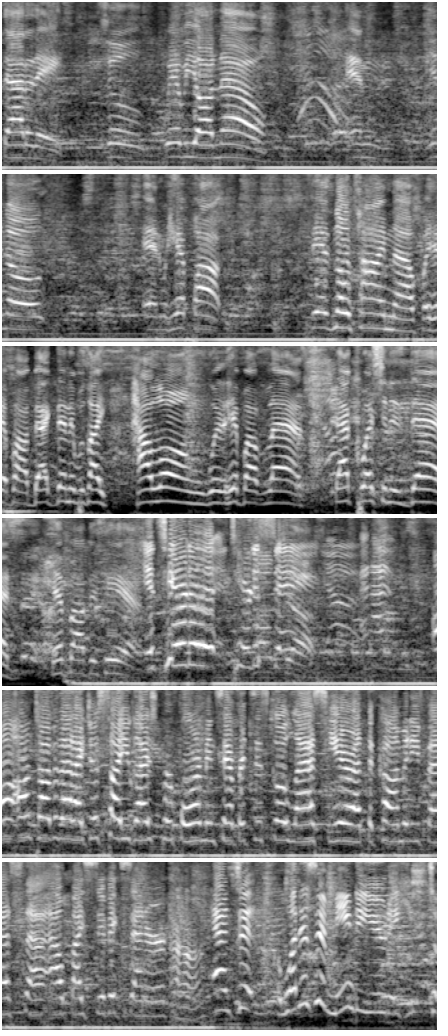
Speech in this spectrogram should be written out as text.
Saturday to where we are now, and you know, and hip hop. There's no time now for hip hop. Back then it was like, how long will hip hop last? That question is dead. Hip hop is here. It's here to it's here to stay. And I, on on top of that, I just saw you guys perform in San Francisco last year at the Comedy Fest uh, out by Civic Center. Uh-huh. And to, what does it mean to you to, to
